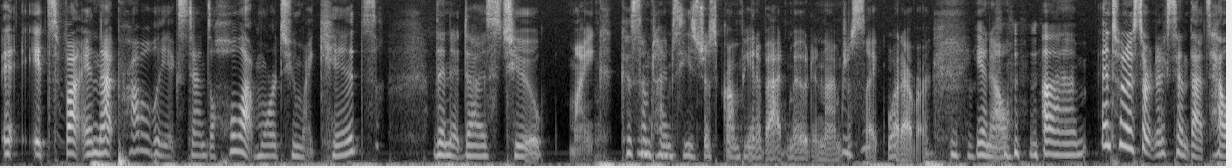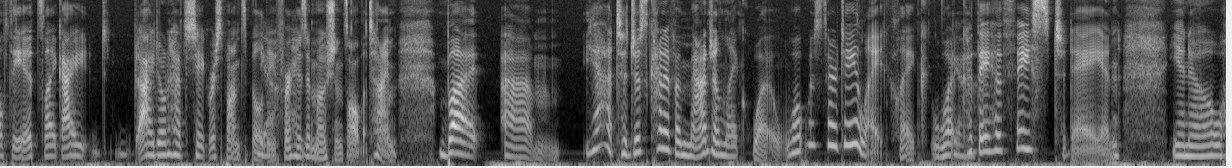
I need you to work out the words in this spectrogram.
it, it's fun, and that probably extends a whole lot more to my kids than it does to Mike, because sometimes he's just grumpy in a bad mood, and I'm just like, whatever, you know. um, and to a certain extent, that's healthy. It's like I, I don't have to take responsibility Yeah. for his emotions all the time, but um, yeah, to just kind of imagine like what what was their day like? Like what Yeah. could they have faced today? And you know,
